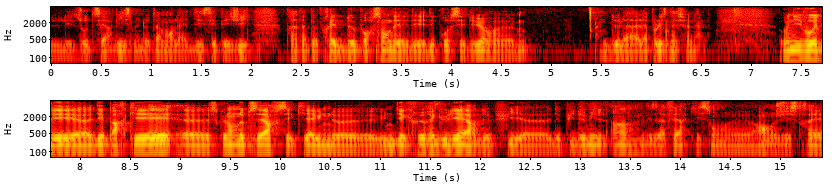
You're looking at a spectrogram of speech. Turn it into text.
les autres services, mais notamment la DCPJ, traitent à peu près 2% des, procédures de la, police nationale. Au niveau des, parquets, ce que l'on observe, c'est qu'il y a une, décrue régulière depuis, depuis 2001 des affaires qui sont enregistrées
